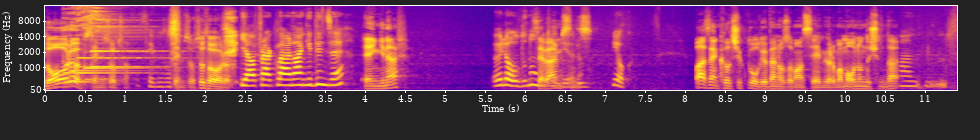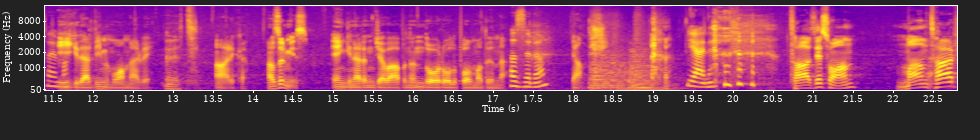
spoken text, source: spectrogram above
Doğru. Semizotu. Semizotu. Semizotu doğru. Yapraklardan gidince Enginar. öyle olduğunu umut Sever ediyorum. misiniz? Yok. Bazen kılçıklı oluyor ben o zaman sevmiyorum ama onun dışında Ben sevmem. iyi gider değil mi Muammer Bey? Evet. Harika. Hazır mıyız? Enginar'ın cevabının doğru olup olmadığına. Hazırım. Yanlış. Yani. Taze soğan, mantar,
